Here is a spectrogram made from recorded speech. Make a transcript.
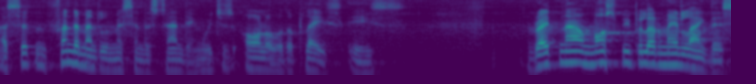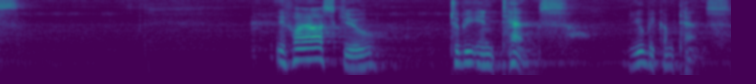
a certain fundamental misunderstanding which is all over the place is, right now most people are made like this. If I ask you to be intense, you become tense.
